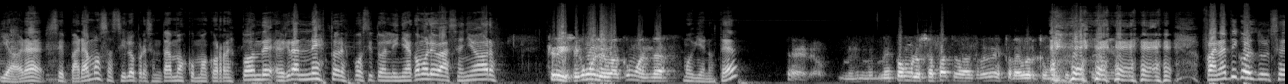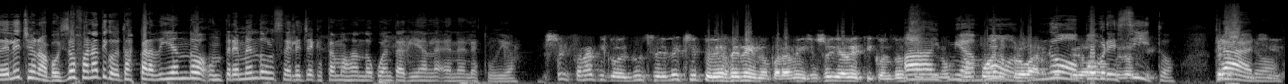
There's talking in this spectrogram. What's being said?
Y ahora separamos, así lo presentamos como corresponde, el gran Néstor Espósito en línea. ¿Cómo le va, señor? ¿Qué dice? ¿Cómo le va? ¿Cómo anda? Muy bien, ¿usted? Pero me, me pongo los zapatos al revés para ver cómo se ¿Fanático del dulce de leche o no? Porque si sos fanático te estás perdiendo un tremendo dulce de leche que estamos dando cuenta aquí en, la- en el estudio. Soy fanático del dulce de leche, pero es veneno para mí. Yo soy diabético, entonces Ay, no, mi no puedo probarlo. no, pero- pero pobrecito. sí. Pero claro. sí, sí.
